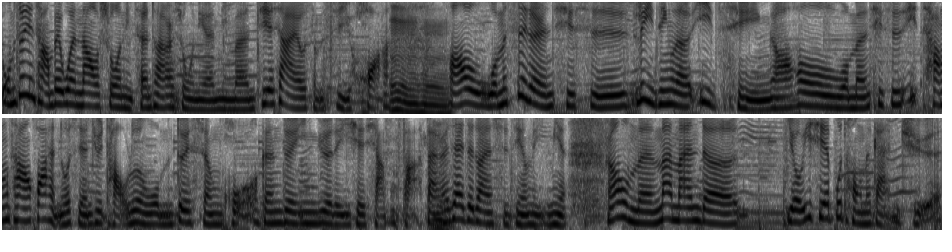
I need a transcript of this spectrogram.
我们最近常被问到说，你成团二十五年，你们接下来有什么计划？嗯嗯。然后我们四个人其实历经了疫情，然后我们其实常常花很多时间去讨论我们对生活跟对音乐的一些想法。反而在这段时间里面，然后我们慢慢。的有一些不同的感觉，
